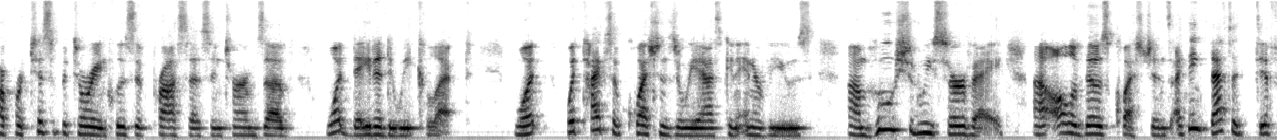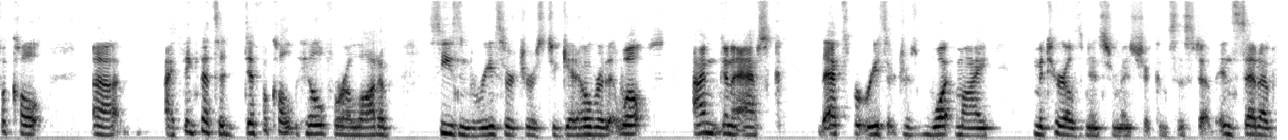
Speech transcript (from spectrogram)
a participatory inclusive process in terms of what data do we collect? What what types of questions do we ask in interviews? Um, who should we survey? Uh, all of those questions. I think that's a difficult. Uh, I think that's a difficult hill for a lot of seasoned researchers to get over. That well, I'm going to ask the expert researchers what my materials and instruments should consist of, instead of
